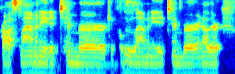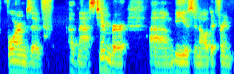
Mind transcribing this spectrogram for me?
cross laminated timber to glue laminated timber and other forms of of mass timber um, be used in all different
